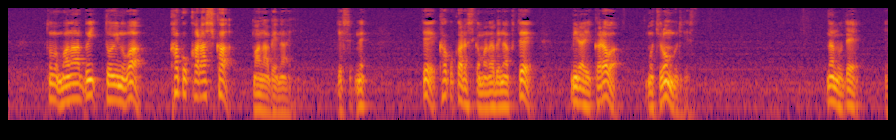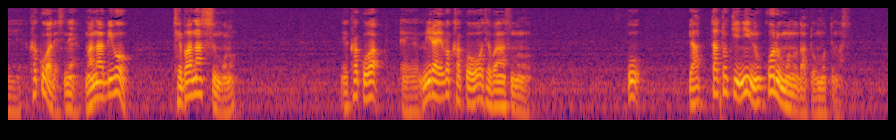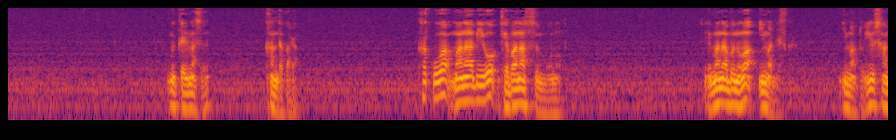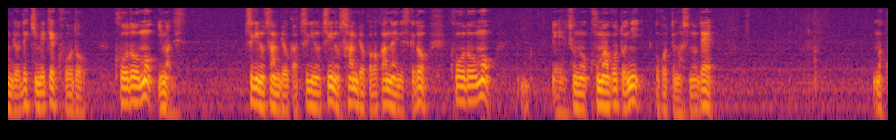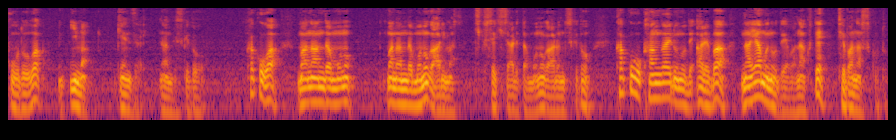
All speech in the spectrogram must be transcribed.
その学びというのは過去からしか学べないですよね。で過去からしか学べなくて未来からはもちろん無理です。なので、えー、過去はですね学びを手放すもの、過去は、えー、未来は過去を手放すものをやった時に残るものだと思ってます。もう一回言います？噛んだから。過去は学びを手放すもの。学ぶのは今ですから。今という3秒で決めて行動。行動も今です。次の3秒か次の次の3秒か分かんないんですけど行動も、え、そのコマごとに起こってますので、まあ、行動は今現在なんですけど過去は学んだもの学んだものがあります。蓄積されたものがあるんですけど過去を考えるのであれば悩むのではなくて手放すこと。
